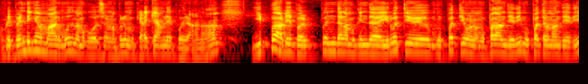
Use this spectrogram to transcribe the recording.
அப்படி பெண்டிங்காக மாறும்போது நமக்கு ஒரு சில நம்பர் நமக்கு கிடைக்காமலே போயிடும். ஆனால் இப்போ அப்படி இப்போ இப்போ இந்த நமக்கு இந்த இருபத்தி முப்பத்தி ஒன்று முப்பதாம் தேதி முப்பத்தி ஒன்றாம் தேதி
